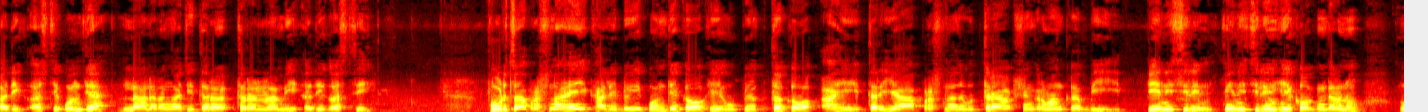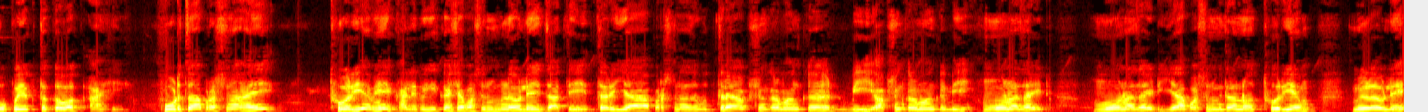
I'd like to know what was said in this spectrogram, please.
अधिक असते. कोणत्या? लाल रंगाची तर तरल लांबी अधिक असते. पुढचा प्रश्न आहे खालीपैकी कोणते कवक हे उपयुक्त कवक आहे? तर या प्रश्नाचं उत्तर आहे ऑप्शन क्रमांक बी पेनिसिलिन पेनिसिलिन हे कवक मित्रांनो उपयुक्त कवक आहे. पुढचा प्रश्न आहे थोरियम हे खालीपैकी कशापासून मिळवले जाते? तर या प्रश्नाचं उत्तर आहे ऑप्शन क्रमांक बी. ऑप्शन क्रमांक बी मोनाझाईट मोनाझाईट यापासून मित्रांनो थोरियम मिळवले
